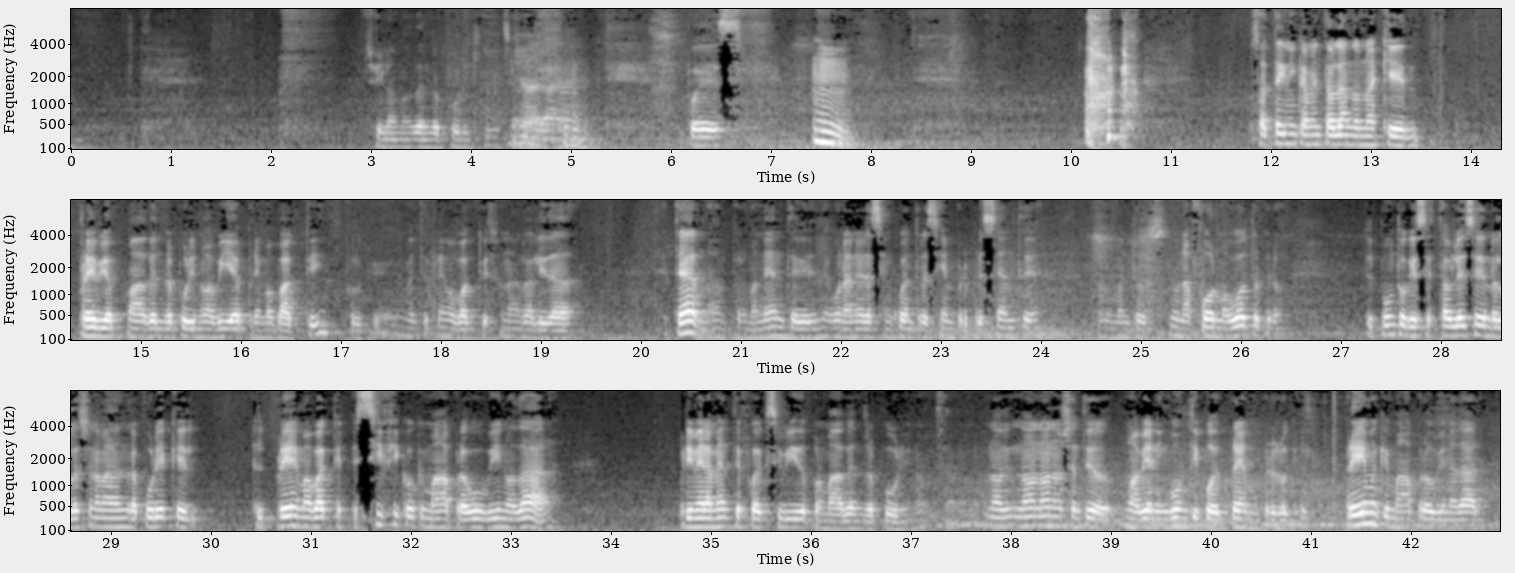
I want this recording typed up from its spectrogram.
Jaya. Pues. o sea, técnicamente hablando, no es que previo a Madhavendra Puri no había Prema Bhakti, porque obviamente Prema Bhakti es una realidad eterna, permanente, de alguna manera se encuentra siempre presente, en momentos de una forma u otra, pero el punto que se establece en relación a Madhavendra Puri es que el, el Prema Bhakti específico que Mahaprabhu vino a dar, primeramente fue exhibido por Madhavendra Puri. ¿no? O sea, no, no, no en un sentido, no había ningún tipo de prema, pero lo que, el prema que Mahaprabhu viene a dar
